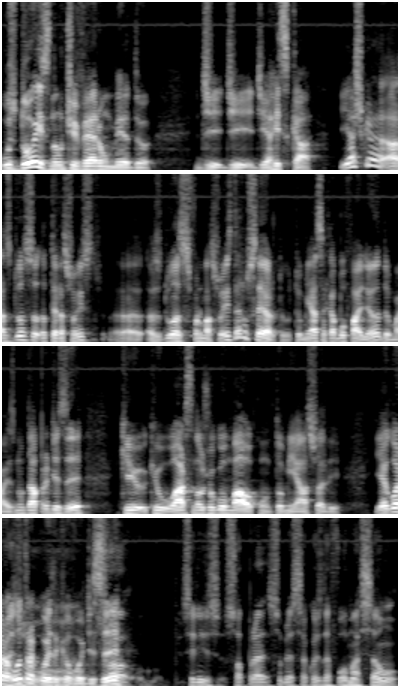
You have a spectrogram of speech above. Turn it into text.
os dois não tiveram medo de, de, de arriscar. E acho que as duas alterações, as duas formações deram certo. O Tomiasso acabou falhando, mas não dá para dizer que, que o Arsenal jogou mal com o Tomiasso ali. E agora, mas outra o, coisa que eu vou dizer. Só, Ciris, só pra, sobre essa coisa da formação,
